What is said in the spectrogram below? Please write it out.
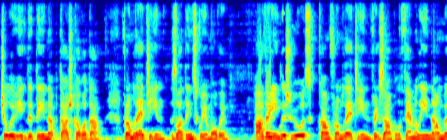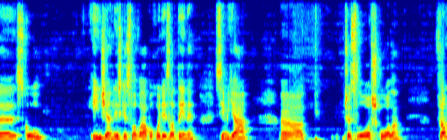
чоловік, дитина, пташка, вода. From Latin – з латинської мови. Other English words come from Latin. For example, family, number, school. Інші англійські слова походять з латини. Сім'я, число, школа. From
